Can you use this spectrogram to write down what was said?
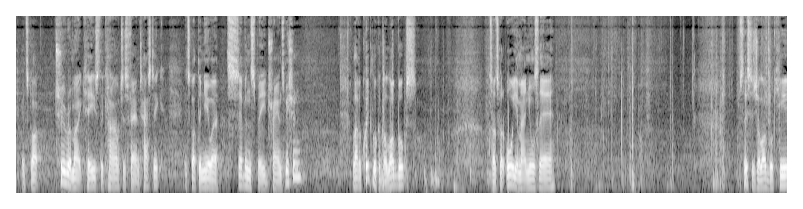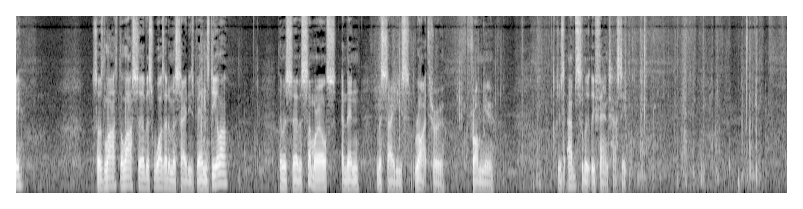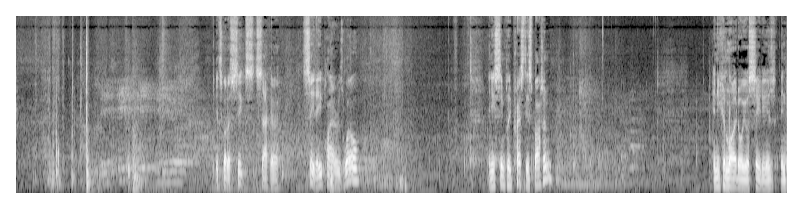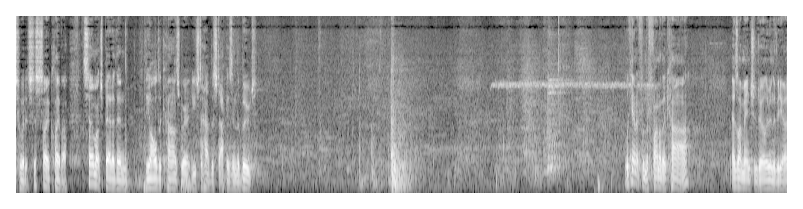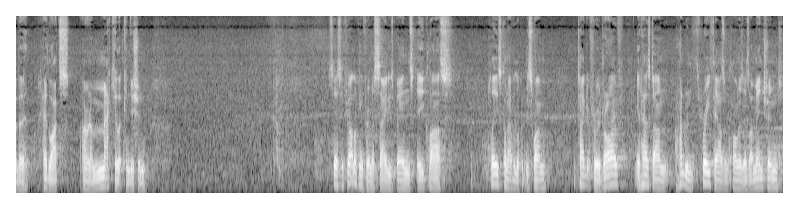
It's got two remote keys to the car, which is fantastic. It's got the newer 7-speed transmission. We'll have a quick look at the logbooks. So it's got all your manuals there. So this is your logbook here. So last, the last service was at a Mercedes-Benz dealer then was serviced somewhere else, and then Mercedes right through from new, which is absolutely fantastic. It's got a six stacker CD player as well. And you simply press this button and you can load all your CDs into it. It's just so clever. So much better than the older cars where it used to have the stackers in the boot. Looking at it from the front of the car, as I mentioned earlier in the video, the headlights are in immaculate condition. So if you are looking for a Mercedes-Benz E-Class, please come have a look at this one. Take it for a drive. It has done 103,000 kilometres as I mentioned.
